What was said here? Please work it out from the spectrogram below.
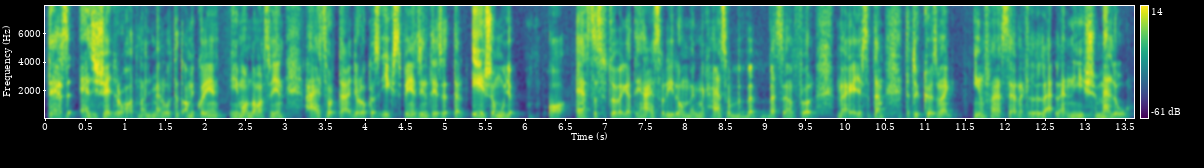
de ez, ez is is egy rohadt nagy meló. Tehát amikor én, én mondom azt, hogy én hányszor tárgyalok az X pénzintézettel, és amúgy a, a, ezt a szöveget én hányszor írom meg, meg hányszor be, beszem föl, megegyeztetem, tehát hogy közben influencernek le, lenni is meló.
